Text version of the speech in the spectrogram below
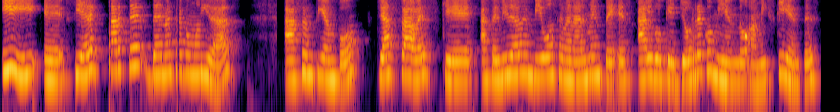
Y eh, si eres parte de nuestra comunidad, hace un tiempo, ya sabes que hacer videos en vivo semanalmente es algo que yo recomiendo a mis clientes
